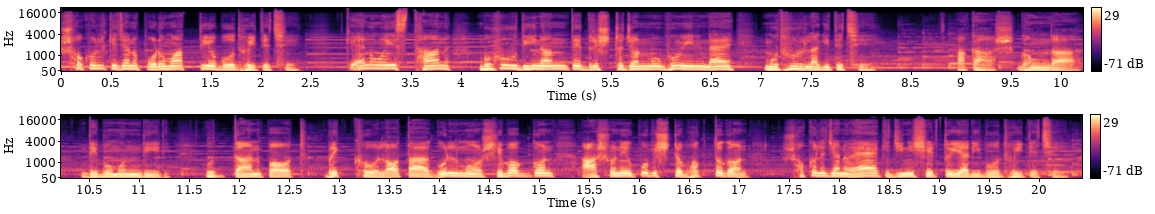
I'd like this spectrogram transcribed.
সকলকে যেন পরমাত্মীয় বোধ হইতেছে। কেন এ স্থান বহু দিনান্তে দৃষ্ট জন্মভূমির ন্যায় মধুর লাগিতেছে? আকাশ, গঙ্গা, দেবমন্দির, উদ্যান পথ, বৃক্ষ, লতা, গুল্ম সেবকগণ আসনে উপবিষ্ট ভক্তগণ সকলে যেন এক জিনিসের তৈয়ারি বোধ হইতেছে।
